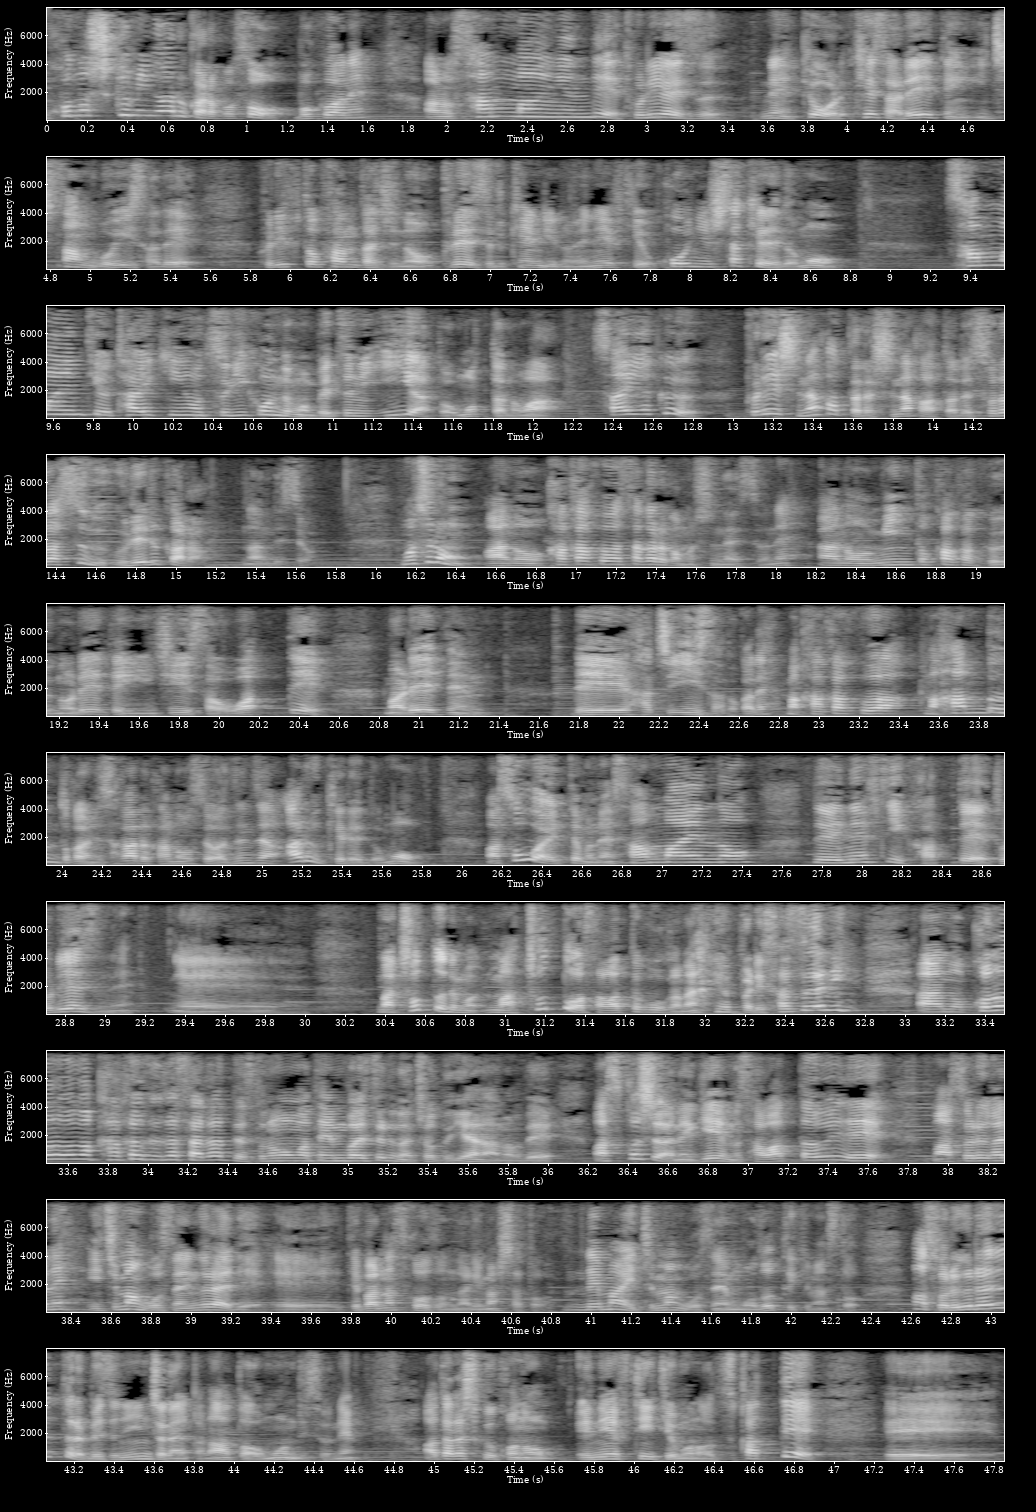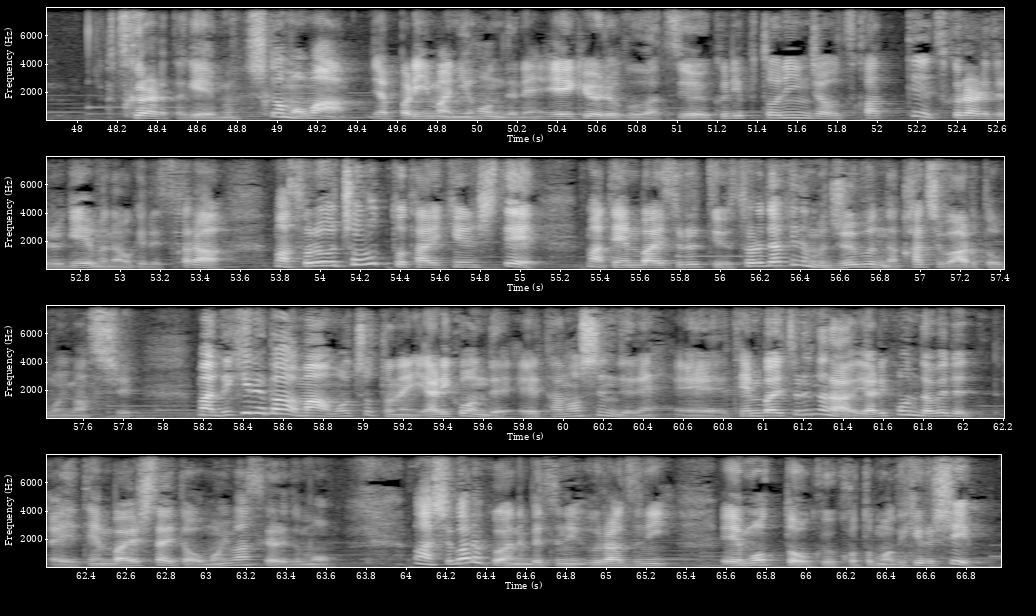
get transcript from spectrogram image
この仕組みがあるからこそ、僕はね、あの、3万円で、とりあえず、ね、今日、今朝0.135イーサで、クリプトファンタジーのプレイする権利の NFT を購入したけれども、3万円っていう大金をつぎ込んでも別にいいやと思ったのは、最悪、プレイしなかったらしなかったで、それはすぐ売れるからなんですよ。もちろん、あの、価格は下がるかもしれないですよね。あの、ミント価格の0.1イーサーを割って、まあ、0.08イーサーとかね、まあ、価格は、まあ、半分とかに下がる可能性は全然あるけれども、まあ、そうは言ってもね、3万円ので NFT 買って、とりあえずね、えー、まあちょっとでも、まあちょっとは触っとこうかな。やっぱりさすがに、あの、このまま価格が下がってそのまま転売するのはちょっと嫌なので、まあ少しはね、ゲーム触った上で、まあそれがね、1万5千円ぐらいで、えー、手放すことになりましたと。で、まあ1万5千円戻ってきますと。まあそれぐらいだったら別にいいんじゃないかなとは思うんですよね。新しくこの NFT というものを使って、えー、作られたゲーム。しかもまあ、やっぱり今日本でね、影響力が強いクリプト忍者を使って作られてるゲームなわけですから、まあそれをちょろっと体験して、まあ転売するっていう、それだけでも十分な価値はあると思いますし、まあできればまあもうちょっとね、やり込んで、えー、楽しんでね、えー、転売するならやり込んだ上で、えー、転売したいと思いますけれども、まあしばらくはね、別に売らずに、えー、持っておくこともできるし、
